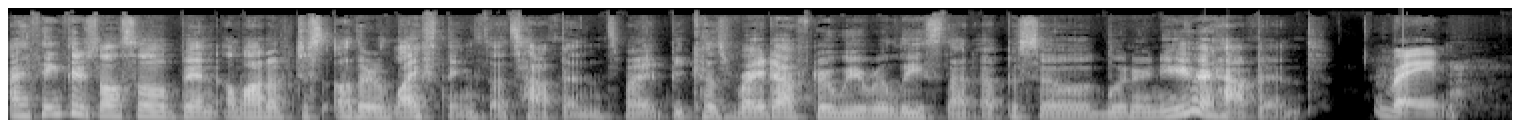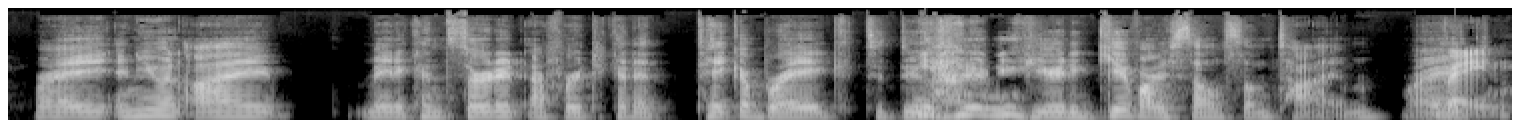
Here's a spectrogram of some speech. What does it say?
I think there's also been a lot of just other life things that's happened, right? Because right after we released that episode, Lunar New Year happened. Right. Right. And you and I made a concerted effort to kind of take a break to do yeah. New Year to give ourselves some time, right? Right.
